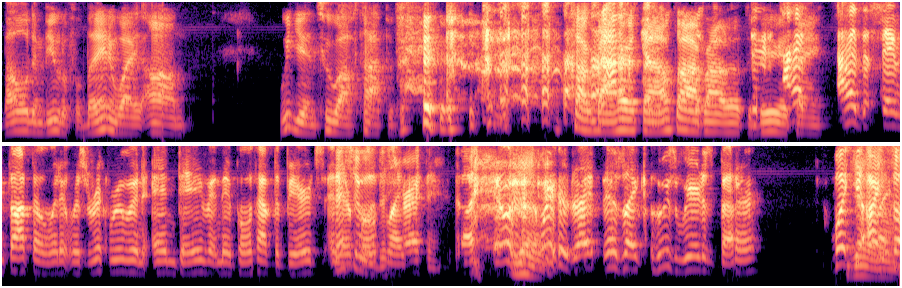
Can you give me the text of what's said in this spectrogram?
bold and beautiful. But anyway, um, we getting too off topic. Talk about hairstyle. I'm sorry I brought up the beard I- thing. I had the same thought though when it was Rick Rubin and Dave, and they both have the beards, and that they're shit was both like, it was Yeah. weird, right? There's like, who's weird is better. But yeah, Yeah. all right. So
